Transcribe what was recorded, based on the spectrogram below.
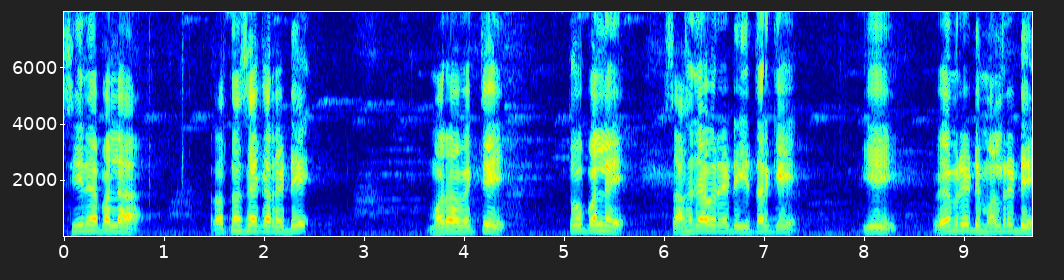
సీనేపల్లె రత్నశేఖర్ రెడ్డి మరో వ్యక్తి తూపల్లి సహదేవరెడ్డి ఇద్దరికి ఈ వేమిరెడ్డి మల్రెడ్డి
